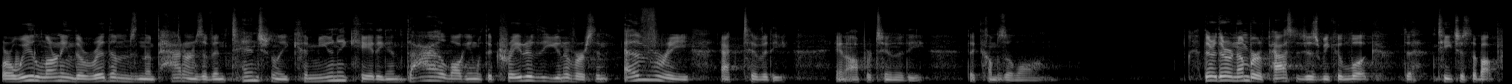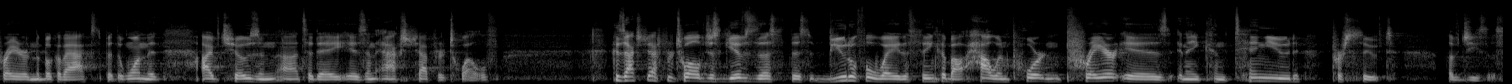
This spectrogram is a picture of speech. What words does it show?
Or are we learning the rhythms and the patterns of intentionally communicating and dialoguing with the creator of the universe in every activity and opportunity that comes along? There, there are a number of passages we could look to teach us about prayer in the book of Acts, but the one that I've chosen uh, today is in Acts chapter 12. Because Acts chapter 12 just gives us this beautiful way to think about how important prayer is in a continued pursuit of Jesus.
